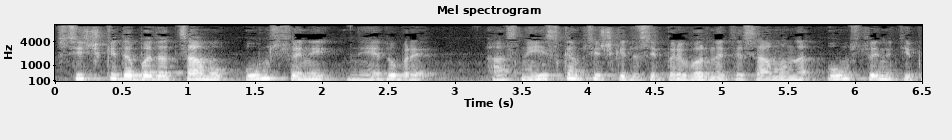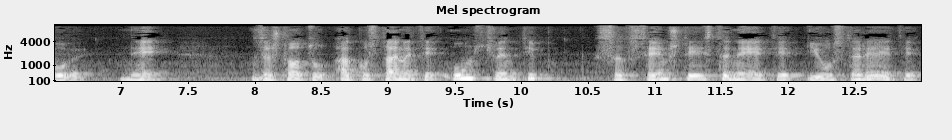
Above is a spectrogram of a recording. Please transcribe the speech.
Всички да бъдат само умствени не е добре. Аз не искам всички да се превърнете само на умствени типове. Не, защото ако станете умствен тип, съвсем ще изтънеете и устареете,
